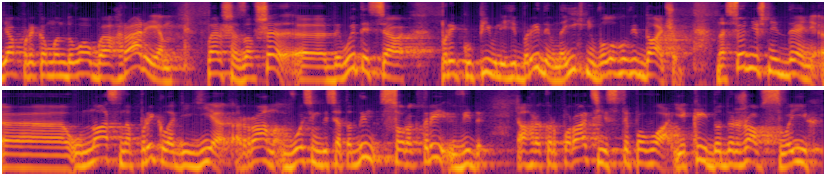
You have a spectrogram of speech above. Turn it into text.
я б рекомендував би аграріям перше за все е, дивитися при купівлі гібридів на їхню вологовіддачу. На сьогоднішній день е, у нас на прикладі є RAM 8143 від агрокорпорації Степова, який додержав своїх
